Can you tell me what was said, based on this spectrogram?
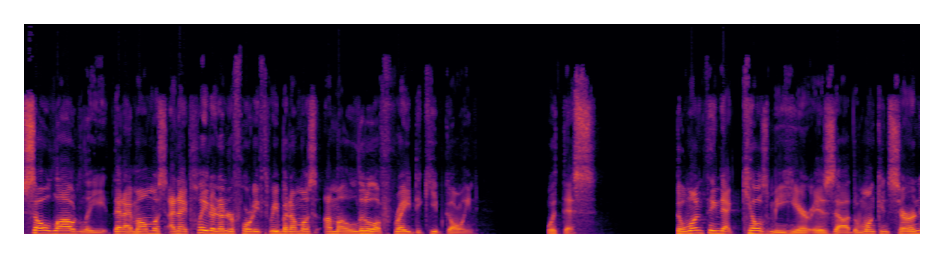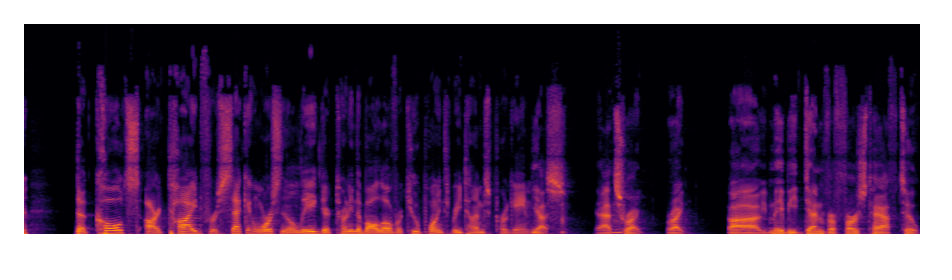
so loudly that I'm almost and I played it under 43, but almost I'm a little afraid to keep going with this. The one thing that kills me here is uh, the one concern. The Colts are tied for second worst in the league. They're turning the ball over 2.3 times per game. Yes, that's right. Right. Uh, maybe Denver first half too.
